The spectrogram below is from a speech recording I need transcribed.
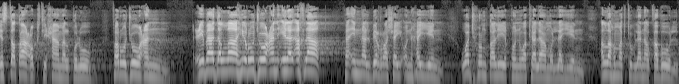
استطاعوا اقتحام القلوب. فرجوعا. عباد الله رجوعا إلى الأخلاق. فإن البر شيء هين وجه طليق وكلام لين. اللهم اكتب لنا القبول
